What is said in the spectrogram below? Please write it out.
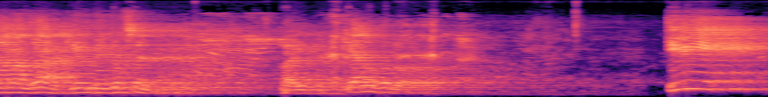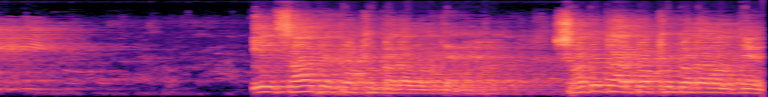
জানাজা কেউ দেখেছেন? কেন হলো? তিনি ইনসাফের পক্ষে কথা বলতেন, সততার পক্ষে কথা বলতেন,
